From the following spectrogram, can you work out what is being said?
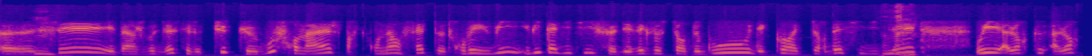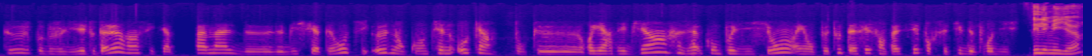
euh, Mm. c'est, eh ben, je vous le disais, c'est le tuc goût fromage, parce qu'on a en fait trouvé huit, huit additifs, des exhausteurs de goût, des correcteurs d'acidité. Oui, alors que, alors que, comme je le disais tout à l'heure, hein, c'est qu'il y a pas mal de, de biscuits apéro qui, eux, n'en contiennent aucun. Donc, euh, regardez bien la composition et on peut tout à fait s'en passer pour ce type de produit. Et les meilleurs?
